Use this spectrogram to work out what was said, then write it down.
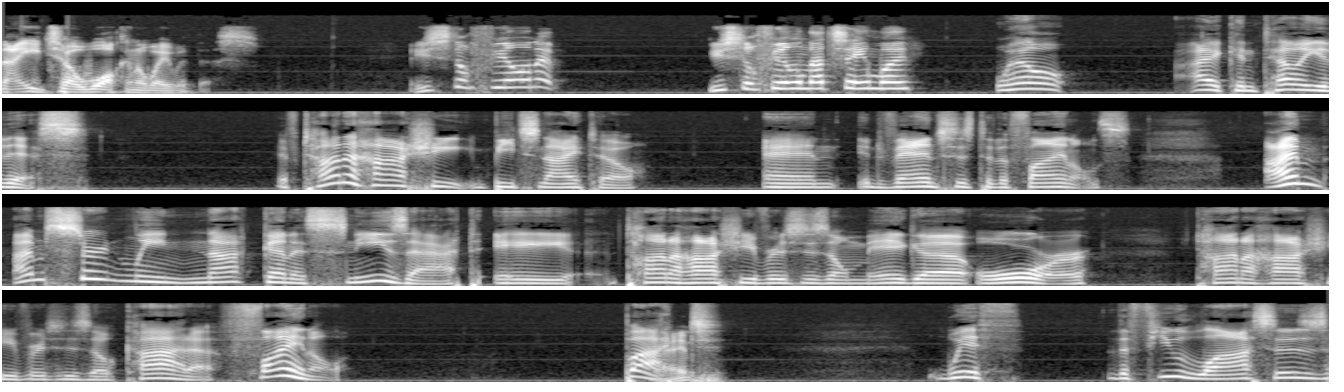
Naito walking away with this. Are you still feeling it? You still feeling that same way? Well, I can tell you this. If Tanahashi beats Naito and advances to the finals. I'm I'm certainly not gonna sneeze at a Tanahashi versus Omega or Tanahashi versus Okada final. But Right. with the few losses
